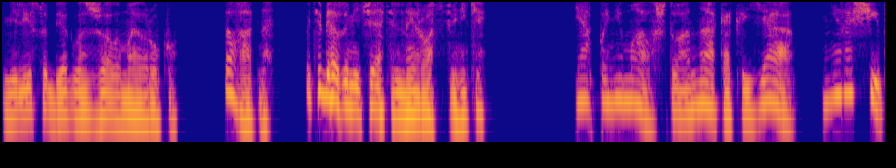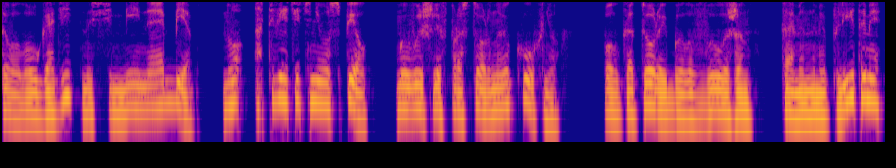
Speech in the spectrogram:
Мелиса бегло сжала мою руку. Да ладно, у тебя замечательные родственники. Я понимал, что она, как и я, не рассчитывала угодить на семейный обед, но ответить не успел. Мы вышли в просторную кухню, пол которой был выложен каменными плитами,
